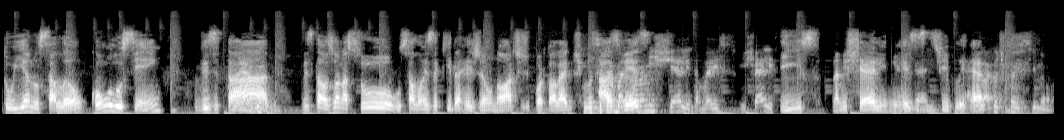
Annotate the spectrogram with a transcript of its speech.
tu ia no salão com o Lucien visitar, visitar a Zona Sul, os salões aqui da região norte de Porto Alegre. Acho que você Às trabalhava vezes- na Michelle, talvez. Michelle? Isso, na Michelle, no Irresistible Foi Hair. lá que eu te conheci, meu.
